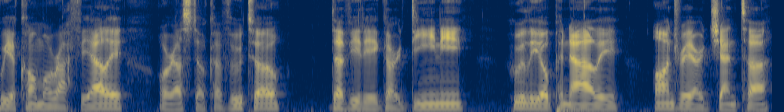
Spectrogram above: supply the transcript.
Giacomo Raffaele, Oreste Cavuto, Davide Gardini, Giulio Pinali, Andre Argenta,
